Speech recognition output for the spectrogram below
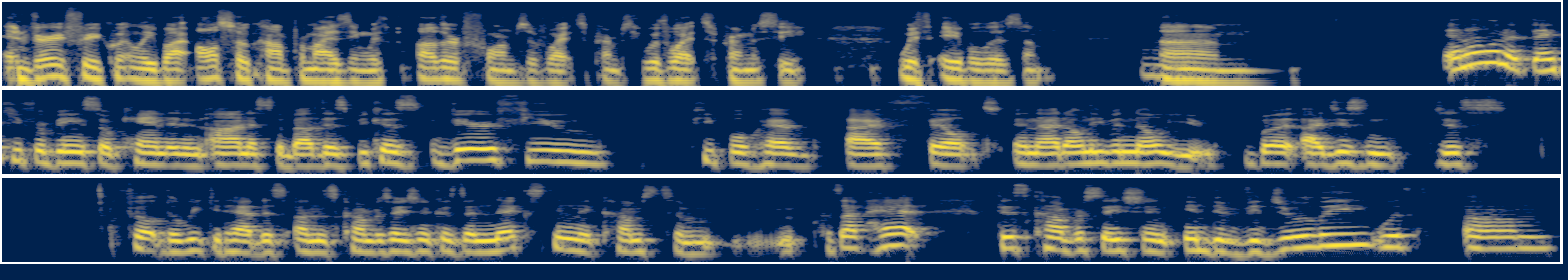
And very frequently by also compromising with other forms of white supremacy, with white supremacy, with ableism, Mm-hmm. Um, and I want to thank you for being so candid and honest about this because very few people have I felt, and I don't even know you, but I just just felt that we could have this on this conversation because the next thing that comes to because I've had this conversation individually with um,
